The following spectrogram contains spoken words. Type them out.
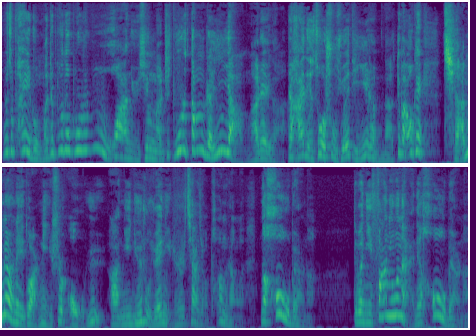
不就配种吗？这不都不是物化女性啊？这不是当人养啊？这个这还得做数学题什么的，对吧？OK，前面那段你是偶遇啊，你女主角你这是恰巧碰上了，那后边呢？对吧？你发牛奶那后边呢？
